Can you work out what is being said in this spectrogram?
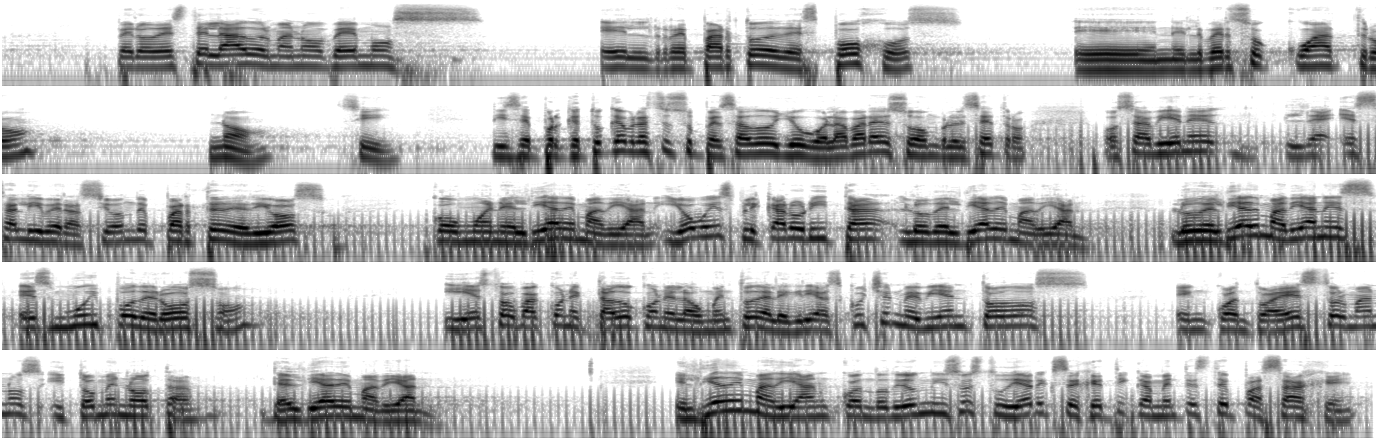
pero de este lado, hermano, vemos el reparto de despojos eh, en el verso 4 no, sí. Dice, porque tú quebraste su pesado yugo, la vara de su hombro, el cetro. O sea, viene esa liberación de parte de Dios como en el día de Madián. Y yo voy a explicar ahorita lo del día de Madián. Lo del día de Madián es, es muy poderoso y esto va conectado con el aumento de alegría. Escúchenme bien todos en cuanto a esto, hermanos, y tome nota del día de Madián. El día de Madián, cuando Dios me hizo estudiar exegéticamente este pasaje,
